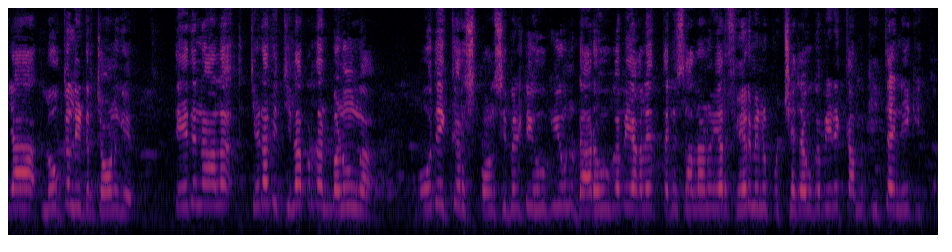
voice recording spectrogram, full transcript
ਜਾਂ ਲੋਕਲ ਲੀਡਰ ਚਾਹਣਗੇ। ਤੇ ਇਹਦੇ ਨਾਲ ਜਿਹੜਾ ਵੀ ਜ਼ਿਲ੍ਹਾ ਪ੍ਰਧਾਨ ਬਣੂਗਾ ਉਹਦੀ ਇੱਕ ਰਿਸਪੌਂਸਿਬਿਲਟੀ ਹੋਊਗੀ ਉਹਨੂੰ ਡਰ ਹੋਊਗਾ ਵੀ ਅਗਲੇ 3 ਸਾਲਾਂ ਨੂੰ ਯਾਰ ਫੇਰ ਮੈਨੂੰ ਪੁੱਛਿਆ ਜਾਊਗਾ ਵੀ ਇਹਨੇ ਕੰਮ ਕੀਤਾ ਹੀ ਨਹੀਂ ਕੀਤਾ।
